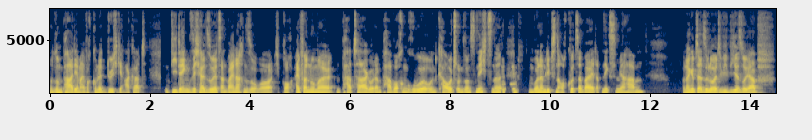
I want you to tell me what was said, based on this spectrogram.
Und so ein paar, die haben einfach komplett durchgeackert. Die denken sich halt so jetzt an Weihnachten so, oh, ich brauche einfach nur mal ein paar Tage oder ein paar Wochen Ruhe und Couch und sonst nichts, ne? Mhm. Und wollen am liebsten auch Kurzarbeit ab nächstem Jahr haben. Und dann gibt's halt so Leute wie wir, so, ja, pff,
